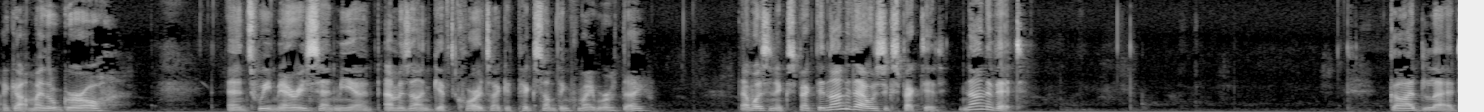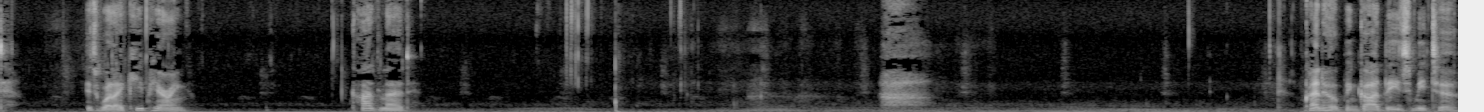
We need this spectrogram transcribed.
I got my little girl. And Sweet Mary sent me an Amazon gift card so I could pick something for my birthday. That wasn't expected. None of that was expected. None of it. God led is what I keep hearing. God led. I'm kind of hoping God leads me to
